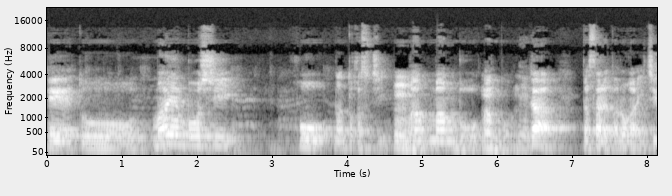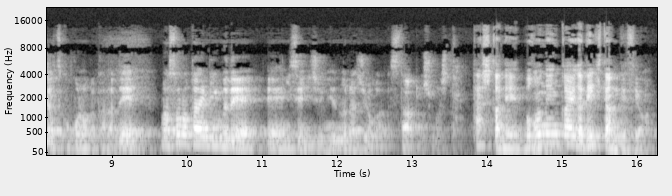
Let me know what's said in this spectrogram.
えっ、とまん延防止法なんとか措置、うん。ままん防マンボウね。が出されたのが1月9日からで、まあ、そのタイミングで、えー2022年のラジオがスタートしました。確かね忘年会ができたんですよ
